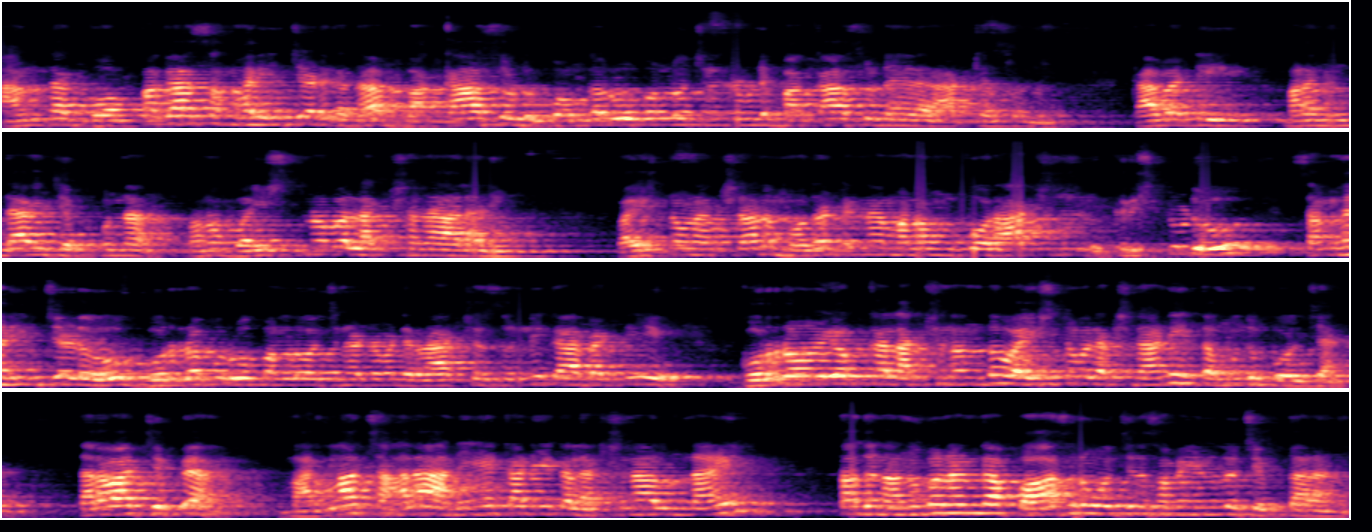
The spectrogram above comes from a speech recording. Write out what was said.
అంత గొప్పగా సంహరించాడు కదా బకాసుడు. కొంగ రూపంలో వచ్చినటువంటి బకాసుడు అనే రాక్షసుని. కాబట్టి మనం ఇందాక చెప్పుకున్నాం మనం వైష్ణవ లక్షణాలని. వైష్ణవ లక్షణాలు మొదటిన మనం ఇంకో రాక్షసుడు కృష్ణుడు సంహరించాడు గుర్రపు రూపంలో వచ్చినటువంటి రాక్షసుని. కాబట్టి గుర్రం యొక్క లక్షణంతో వైష్ణవ లక్షణాన్ని ఇంత ముందు పోల్చాను. తర్వాత చెప్పాను మరలా చాలా అనేక అనేక లక్షణాలు ఉన్నాయి తదను అనుగుణంగా పాసనం వచ్చిన సమయంలో చెప్తానని.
